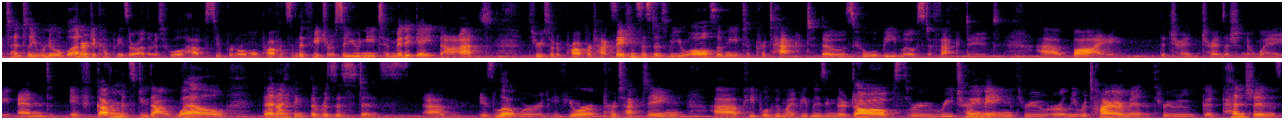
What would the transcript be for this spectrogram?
potentially renewable energy companies or others who will have supernormal profits in the future. So you need to mitigate that through sort of proper taxation systems, but you also need to protect those who will be most affected uh, by the tra transition away. And if governments do that well, then I think the resistance um, is lowered. If you're protecting uh, people who might be losing their jobs through retraining, through early retirement, through good pensions,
